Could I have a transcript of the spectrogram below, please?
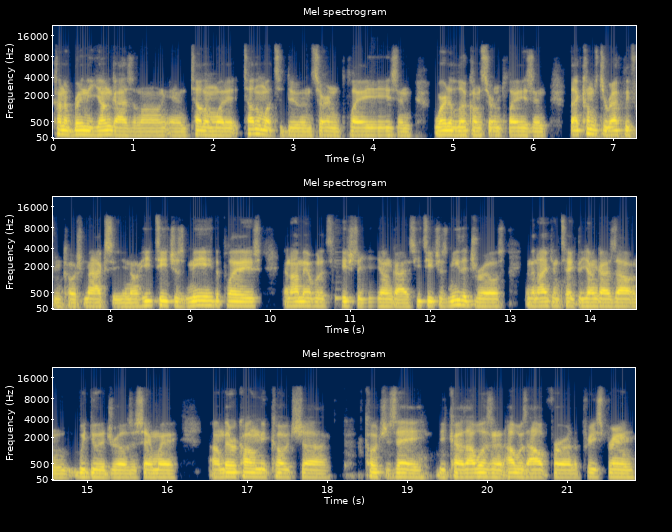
kind of bring the young guys along and tell them what it, tell them what to do in certain plays and where to look on certain plays, and that comes directly from Coach Maxie. You know, he teaches me the plays, and I'm able to teach the young guys. He teaches me the drills, and then I can take the young guys out and we do the drills the same way. Um, they were calling me Coach. Uh, Coach Zay because I wasn't I was out for the pre-spring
